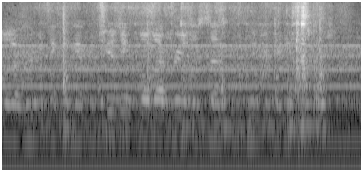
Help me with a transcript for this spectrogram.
Bulldog Rooter. Thank you again for choosing Bulldog Rooter. This does conclude your video.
